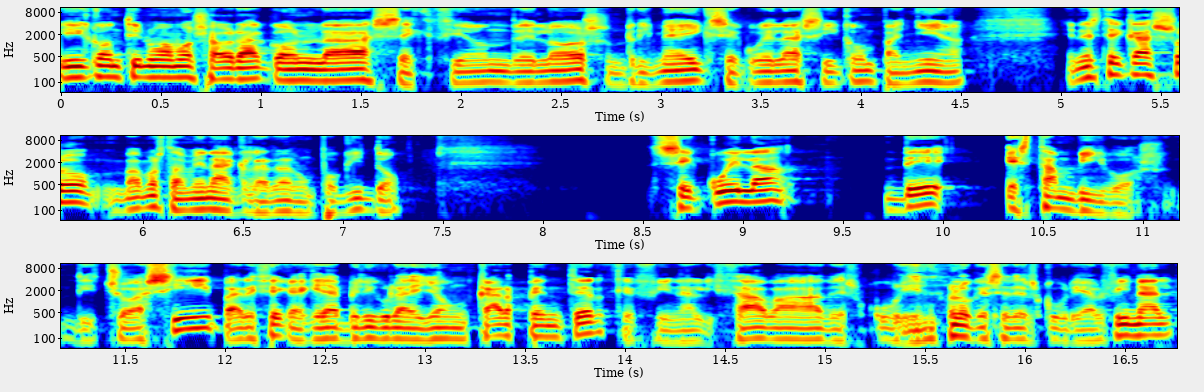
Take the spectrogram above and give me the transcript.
Y continuamos ahora con la sección de los remakes, secuelas y compañía. En este caso vamos también a aclarar un poquito. Secuela de están vivos. Dicho así, parece que aquella película de John Carpenter, que finalizaba descubriendo lo que se descubría al final,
